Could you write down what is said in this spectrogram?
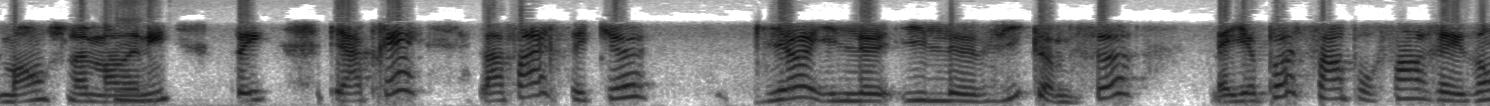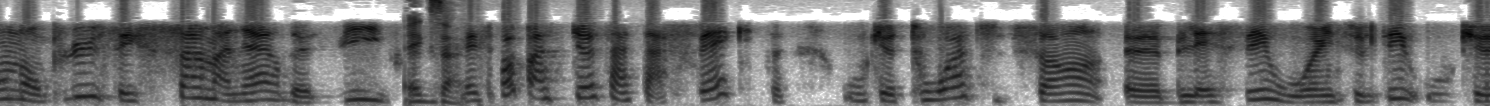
dimanche, là, à un moment donné. sais. Puis après, l'affaire, c'est que Guillaume, il il le vit comme ça mais il n'y a pas 100% raison non plus. C'est sa manière de le vivre. Exact. Mais c'est pas parce que ça t'affecte ou que toi tu te sens euh, blessé ou insulté ou que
